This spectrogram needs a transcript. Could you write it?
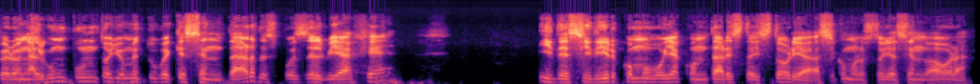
pero en algún punto yo me tuve que sentar después del viaje y decidir cómo voy a contar esta historia, así como lo estoy haciendo ahora.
